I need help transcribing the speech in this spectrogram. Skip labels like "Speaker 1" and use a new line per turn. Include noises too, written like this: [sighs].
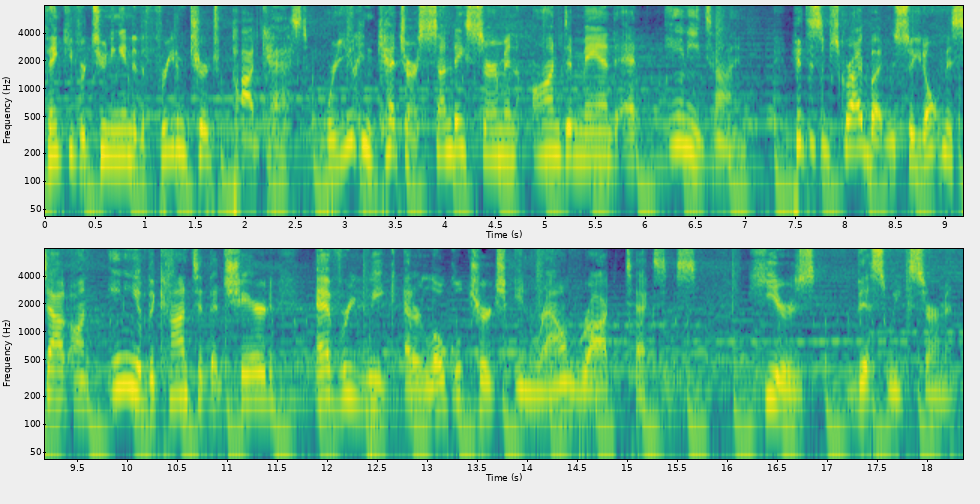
Thank you for tuning into the Freedom Church podcast, where you can catch our Sunday sermon on demand at any time. Hit the subscribe button so you don't miss out on any of the content that's shared every week at our local church in Round Rock, Texas. Here's this week's sermon.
